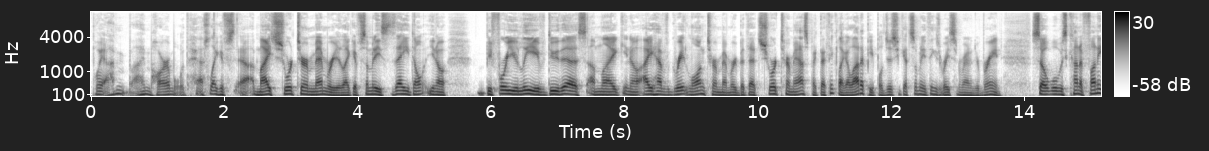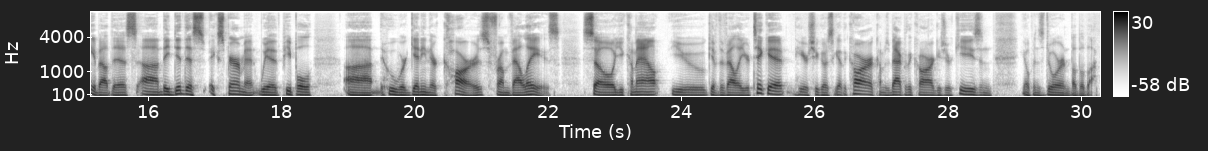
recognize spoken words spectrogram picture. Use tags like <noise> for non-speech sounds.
boy, I'm I'm horrible with that. <laughs> Like if uh, my short term memory, like if somebody says, say, don't you know, before you leave, do this. I'm like, you know, I have great long term memory, but that short term aspect, I think, like a lot of people, just you got so many things racing around in your brain. So, what was kind of funny about this, uh, they did this experiment with people uh, who were getting their cars from valets. So you come out, you give the valet your ticket. He or she goes to get the car, comes back with the car, gives your keys, and he opens the door and blah blah blah.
